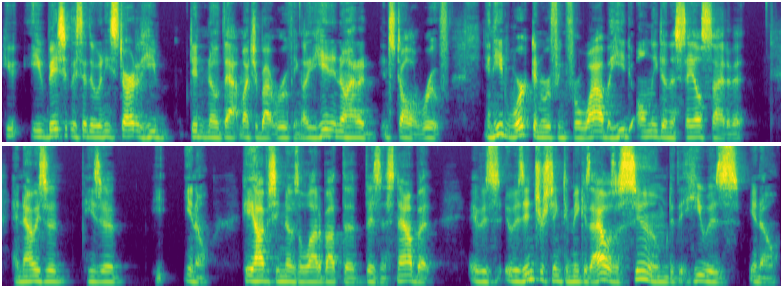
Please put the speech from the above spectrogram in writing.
He, he basically said that when he started he didn't know that much about roofing. Like he didn't know how to install a roof. And he'd worked in roofing for a while but he'd only done the sales side of it. And now he's a he's a he, you know he obviously knows a lot about the business now but it was it was interesting to me because i always assumed that he was you know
